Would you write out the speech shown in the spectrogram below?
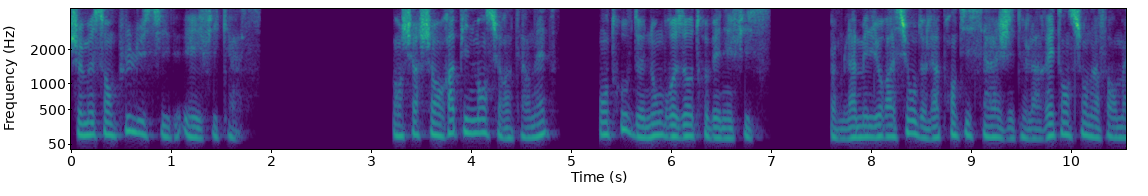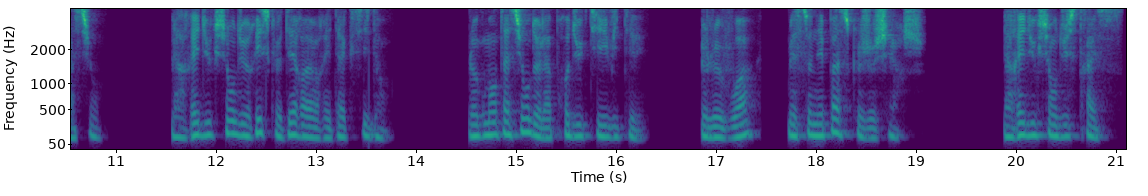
je me sens plus lucide et efficace. En cherchant rapidement sur Internet, on trouve de nombreux autres bénéfices, comme l'amélioration de l'apprentissage et de la rétention d'informations, la réduction du risque d'erreur et d'accident, L'augmentation de la productivité. Je le vois, mais ce n'est pas ce que je cherche. La réduction du stress.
